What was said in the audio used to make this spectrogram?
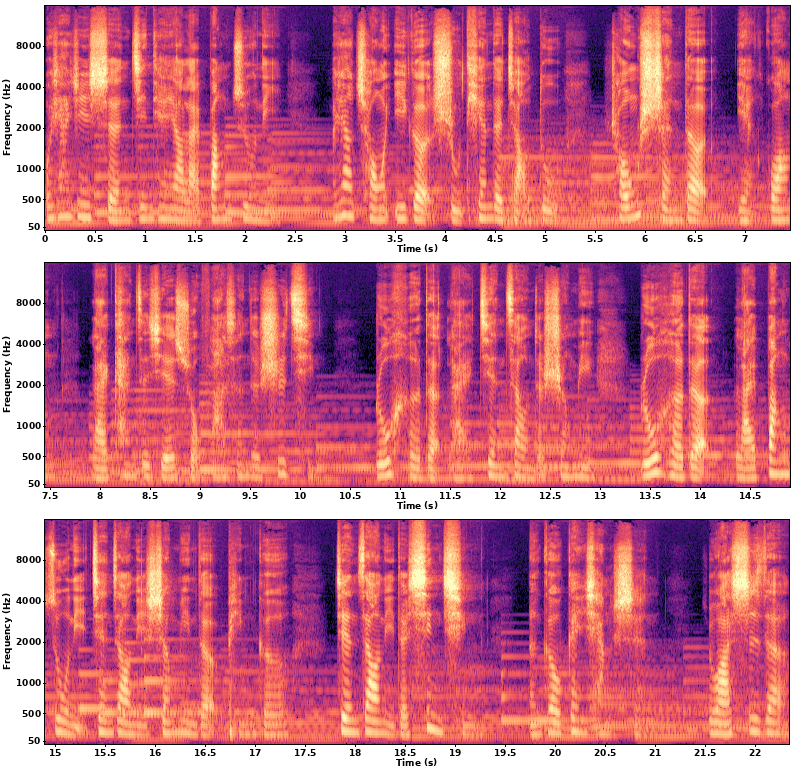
我相信神今天要来帮助你，好像从一个属天的角度，从神的眼光来看这些所发生的事情，如何的来建造你的生命，如何的。来帮助你建造你生命的品格，建造你的性情，能够更像神。主啊，是的，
